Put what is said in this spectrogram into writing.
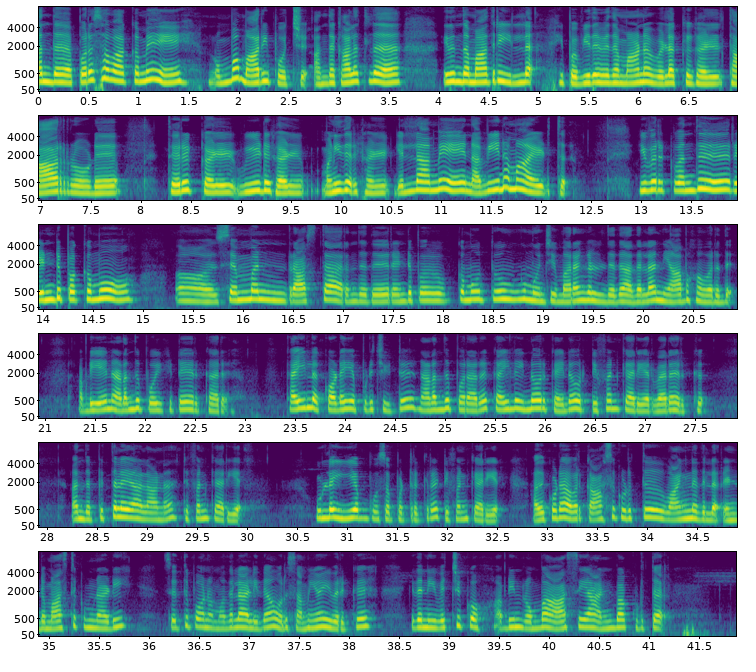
அந்த புரசவாக்கமே ரொம்ப மாறி போச்சு அந்த காலத்தில் இருந்த மாதிரி இல்லை. இப்போ விதவிதமான விளக்குகள் தார் ரோடு தெருக்கள் வீடுகள் மனிதர்கள் எல்லாமே நவீனமாக ஆயிடுத்து. இவருக்கு வந்து ரெண்டு பக்கமும் செம்மண் ராஸ்தா இருந்தது. ரெண்டு பக்கமும் தூங்கு மூஞ்சி மரங்கள் இருந்தது. அதெல்லாம் ஞாபகம் வருது. அப்படியே நடந்து போய்கிட்டே இருக்கார். கையில் கொடையை பிடிச்சிக்கிட்டு நடந்து போகிறாரு கையில் இன்னொரு கையில் ஒரு டிஃபன் கேரியர் வேறு இருக்குது அந்த பித்தளையாலான டிஃபன் கேரியர். உள்ளே ஈயம் பூசப்பட்டிருக்கிற டிஃபன் கேரியர். அது கூட அவர் காசு கொடுத்து வாங்கினதில்லை. ரெண்டு மாதத்துக்கு முன்னாடி செத்து போன முதலாளி தான் ஒரு சமயம் இவருக்கு இதை நீ வச்சுக்கோ அப்படின்னு ரொம்ப ஆசையாக அன்பாக கொடுத்தார்.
